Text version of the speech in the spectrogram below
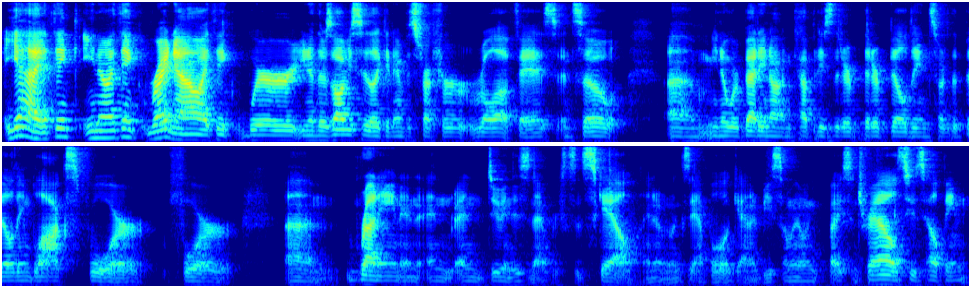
Yeah, I think, you know, I think right now, I think we're, you know, there's obviously like an infrastructure rollout phase. And so, um, you know, we're betting on companies that are, that are building sort of the building blocks for, for um, running and, and, and doing these networks at scale. And an example, again, would be someone like Bison Trails, who's helping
